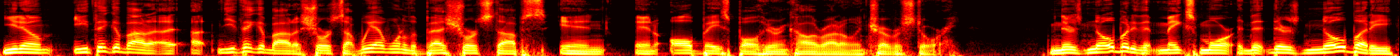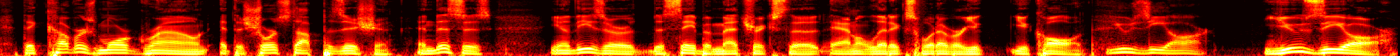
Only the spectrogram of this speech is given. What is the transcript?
You know, you think about a, a you think about a shortstop. We have one of the best shortstops in in all baseball here in Colorado, in Trevor Story. I mean, there's nobody that makes more. There's nobody that covers more ground at the shortstop position. And this is, you know, these are the sabermetrics, the analytics, whatever you you call them. UZR. UZR.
